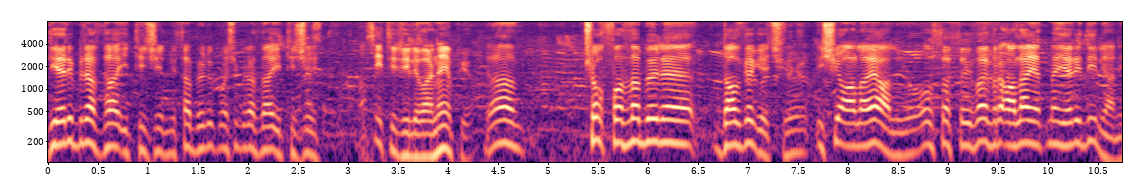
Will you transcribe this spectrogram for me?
Diğeri biraz daha itici. Nisa Bölükbaşı biraz daha itici. Nasıl iticiliği var? Ne yapıyor? Ya çok fazla böyle dalga geçiyor. İşi alaya alıyor. Olsa Survivor alay etme yeri değil yani.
